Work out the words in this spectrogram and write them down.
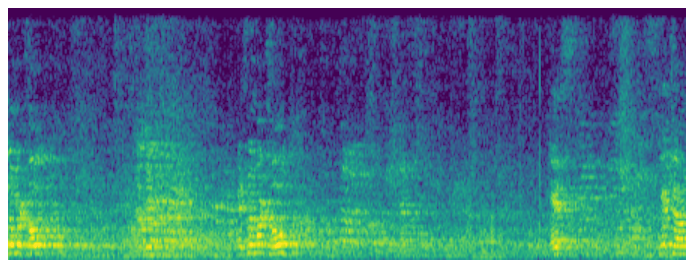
no more cold. It's no more cold. Yes. Get John.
